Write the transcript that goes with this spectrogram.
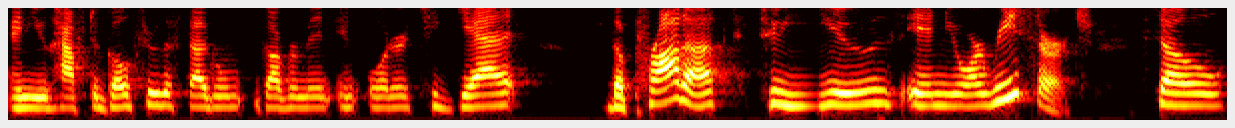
and you have to go through the federal government in order to get the product to use in your research. So,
